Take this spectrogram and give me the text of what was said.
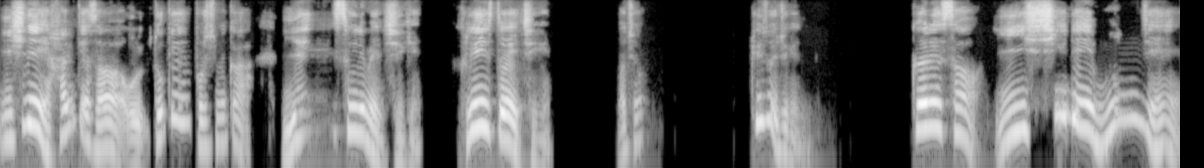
이 시대에 하나님께서 어떻게 부르십니까? 예수님의 직인, 그리스도의 직인, 맞죠? 그리스도의 직인. 그래서 이 시대의 문제에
